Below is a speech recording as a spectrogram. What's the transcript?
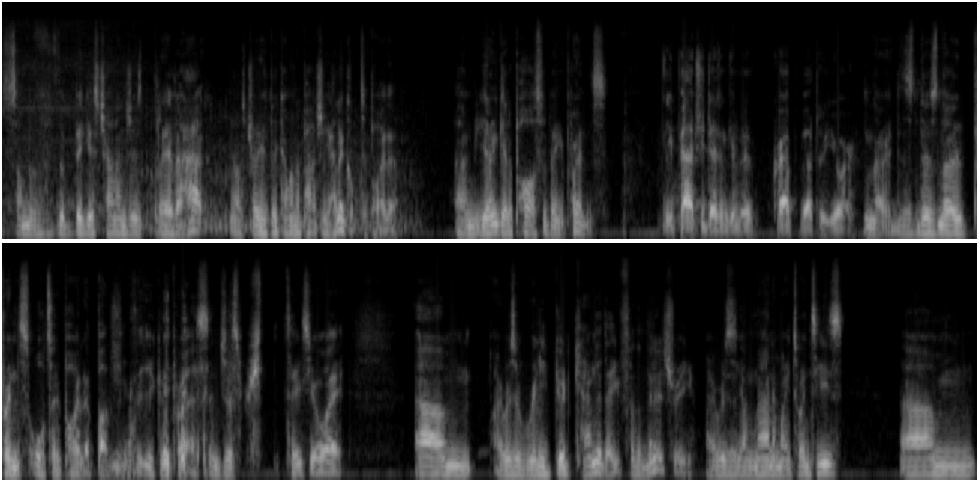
some of the biggest challenges that I ever had. You know, I was training to become an Apache helicopter pilot. Um, you don't get a pass for being a prince. The Apache doesn't give a crap about who you are. No, there's, there's no Prince autopilot button that you can press and just takes you away. Um, I was a really good candidate for the military. I was a young man in my 20s, um,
